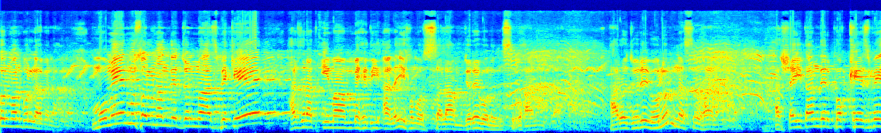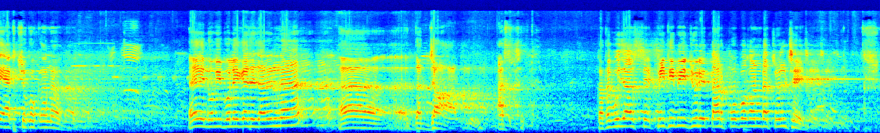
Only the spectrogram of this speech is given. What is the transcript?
মুসলমান বললে হবে না। মোমেন মুসলমানদের জন্য আসবে কে? হজরত ইমাম মেহেদি আলাইহমসালাম জোরে বলুন সুহান আরও জোরে বলুন না সুহান আর শৈতানদের পক্ষে আসবে এক চোখো কানা। এই নবী বলে গেছে, জানেন না? আসছে। কথা বুঝে আসছে, পৃথিবী জুড়ে তার প্রোপাগান্ডা চলছে।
